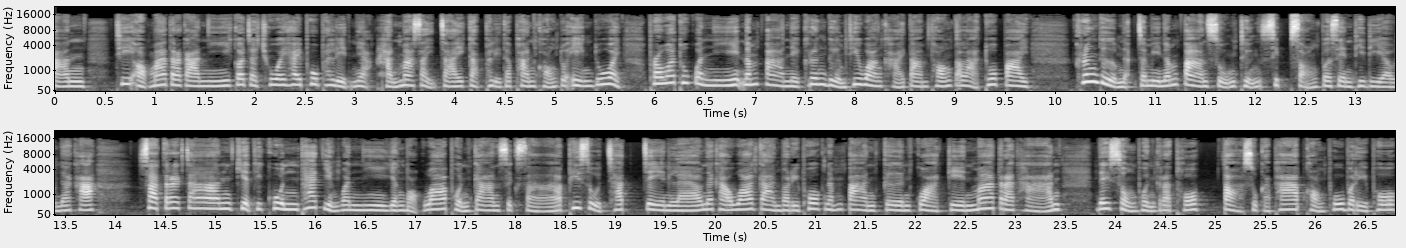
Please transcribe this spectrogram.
การที่ออกมาตรการนี้ก็จะช่วยให้ผู้ผลิตเนี่ยหันมาใส่ใจกับผลิตภัณฑ์ของตัวเองด้วย เพราะว่าทุกวันนี้น้ำตาลในเครื่องดื่มที่วางขายตามท้องตลาดทั่วไป เครื่องดื่มเนี่ยจะมีน้ำตาลสูงถึง 12%ทีเดียวนะคะ ศาสตราจารย์เกียรติคุณแพทย์หญิงวันนียังบอกว่าผลการศึกษาพิสูจน์ชัดเจนแล้วนะคะ ว่าการบริโภคน้ำตาลเกินกว่าเกณฑ์มาตรฐาน ได้ส่งผลกระทบ ต่อสุขภาพของผู้บริโภค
